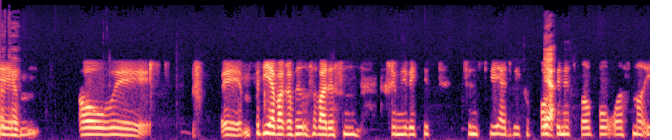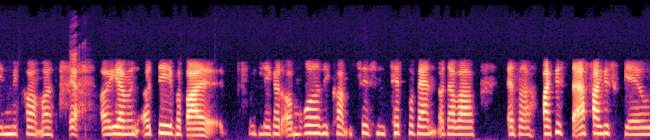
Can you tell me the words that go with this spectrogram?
Okay. Øhm, og øh, øh, fordi jeg var gravid, så var det sådan rimelig vigtigt, synes vi, at vi kunne prøve Ja. at finde et sted at bo og sådan noget, inden vi kom. Og, Ja. og, jamen, og det var bare et lækkert område, vi kom til sådan tæt på vand, og der var, altså faktisk, der er faktisk bjerge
